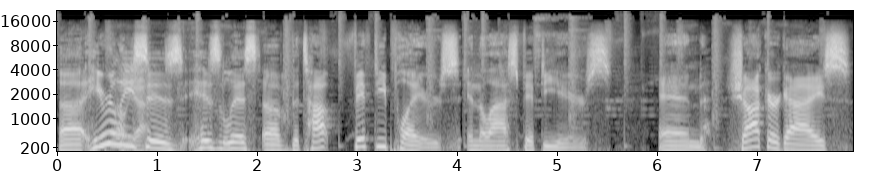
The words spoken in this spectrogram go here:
uh, he releases his list of the top 50 players in the last 50 years, and shocker, guys,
